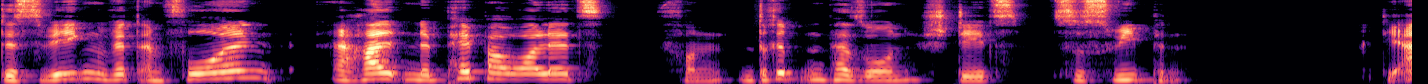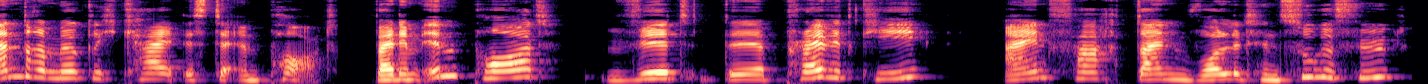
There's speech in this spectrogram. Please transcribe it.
Deswegen wird empfohlen, erhaltene Paper Wallets von dritten Personen stets zu sweepen. Die andere Möglichkeit ist der Import. Bei dem Import wird der Private Key einfach deinem Wallet hinzugefügt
